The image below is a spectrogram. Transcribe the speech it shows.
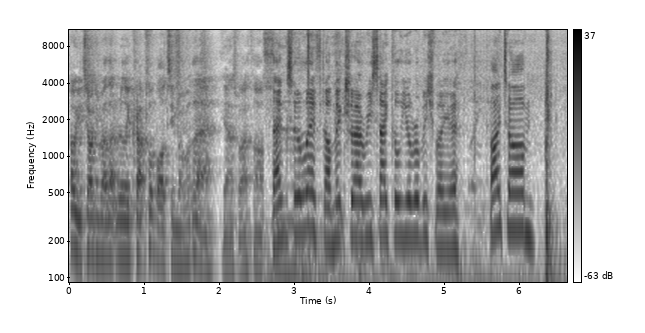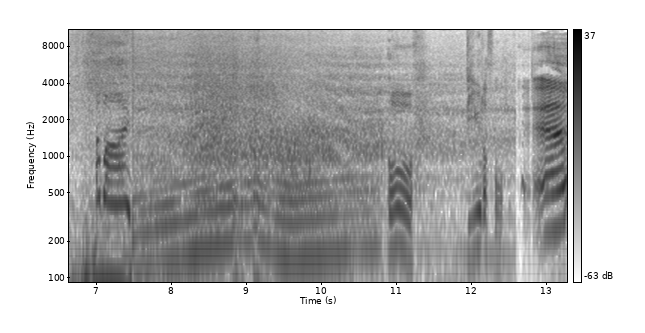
Oh, you're talking about that really crap football team over there? Yeah, that's what I thought. Thanks for the lift. I'll make sure I recycle your rubbish for you. Bye, Tom. Bye bye bye. Oh, beautiful. Uh,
